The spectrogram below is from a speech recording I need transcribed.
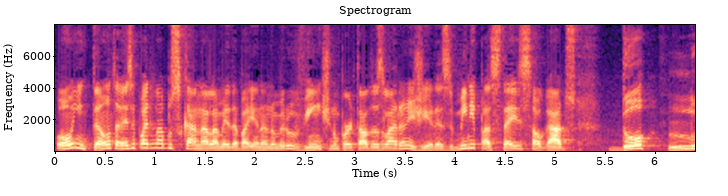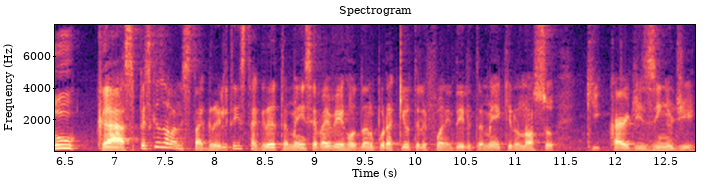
Ou então também você pode ir lá buscar na Alameda Baiana número 20, no Portal das Laranjeiras. Mini pastéis e salgados do Lucas. Pesquisa lá no Instagram, ele tem Instagram também, você vai ver rodando por aqui o telefone dele também, aqui no nosso cardzinho de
